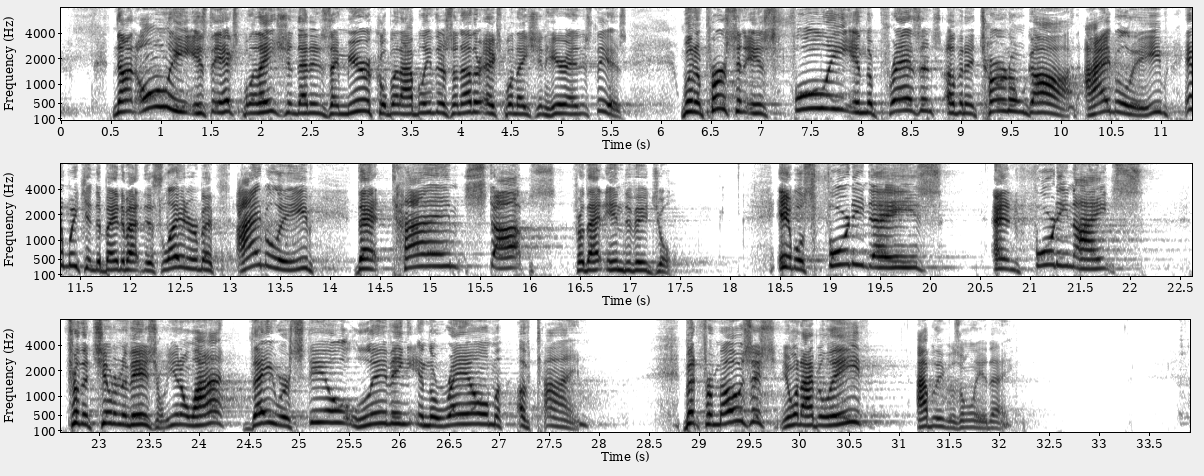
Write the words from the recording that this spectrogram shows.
Not only is the explanation that it is a miracle, but I believe there's another explanation here, and it's this. When a person is fully in the presence of an eternal God, I believe, and we can debate about this later, but I believe that time stops for that individual. It was 40 days and 40 nights for the children of Israel. You know why? They were still living in the realm of time. But for Moses, you know what I believe? I believe it was only a day.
